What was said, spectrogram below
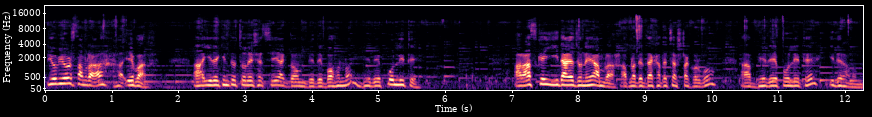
প্রিয় ভিউয়ার্স আমরা এবার ঈদে কিন্তু চলে এসেছি একদম বেদে বহন নয় বেদে পল্লীতে। আর আজকে ঈদ আয়োজনে আমরা আপনাদের দেখাতে চেষ্টা করব ভেদে পল্লীতে ঈদের আনন্দ।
